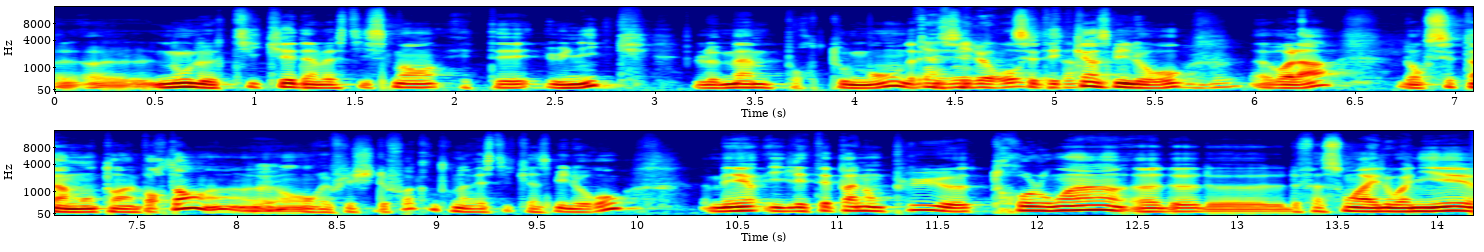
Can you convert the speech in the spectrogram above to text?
Euh, nous, le ticket d'investissement était unique le même pour tout le monde. 15 000 euros. C'était 15 000 euros. Mhm. voilà. Donc c'est un montant important. Hein. Mhm. On réfléchit deux fois quand on investit 15 000 euros. Mais il n'était pas non plus trop loin de, de, façon à éloigner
